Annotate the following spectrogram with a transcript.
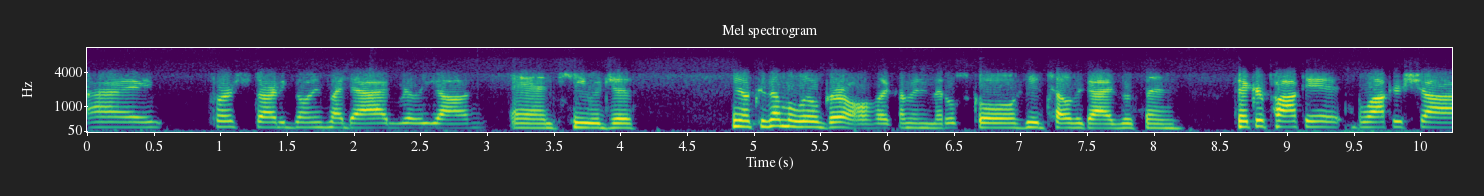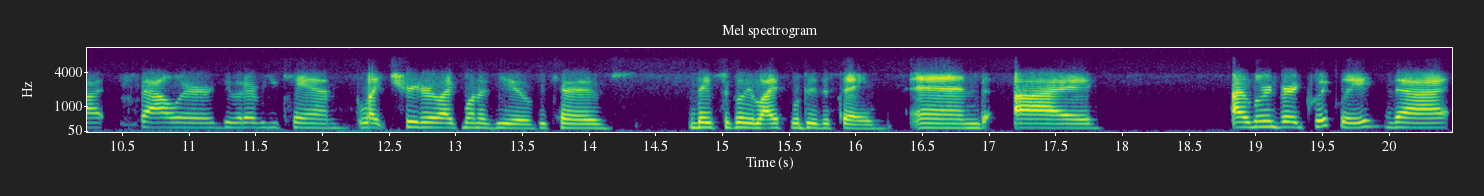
I first started going with my dad really young, and he would just, you know, because I'm a little girl, like I'm in middle school, he'd tell the guys, listen, pick her pocket, block her shot, foul her, do whatever you can, like treat her like one of you, because basically life will do the same. And I I learned very quickly that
